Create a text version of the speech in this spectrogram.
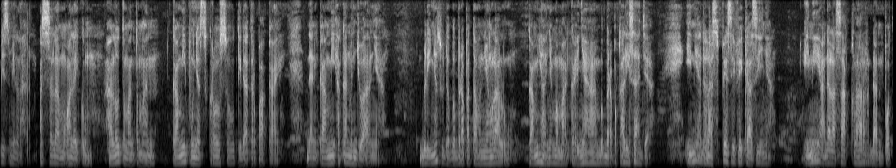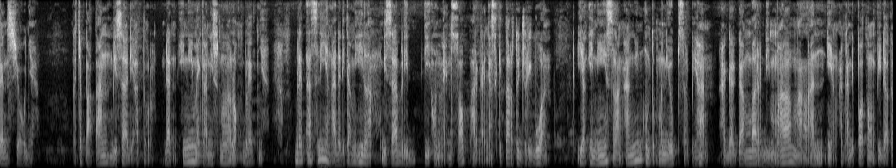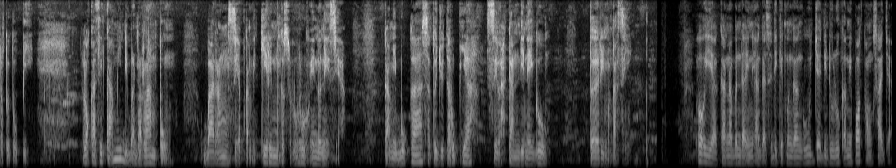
Bismillah. Assalamualaikum. Halo teman-teman. Kami punya scroll show tidak terpakai dan kami akan menjualnya. Belinya sudah beberapa tahun yang lalu. Kami hanya memakainya beberapa kali saja. Ini adalah spesifikasinya. Ini adalah saklar dan potensionya. Kecepatan bisa diatur dan ini mekanisme lock blade-nya. Blade asli yang ada di kami hilang. Bisa beli di online shop harganya sekitar 7 ribuan. Yang ini selang angin untuk meniup serpihan agar gambar di mal-malan yang akan dipotong tidak tertutupi. Lokasi kami di Bandar Lampung. Barang siap kami kirim ke seluruh Indonesia. Kami buka satu juta rupiah, silahkan dinego. Terima kasih. Oh iya, karena benda ini agak sedikit mengganggu, jadi dulu kami potong saja.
